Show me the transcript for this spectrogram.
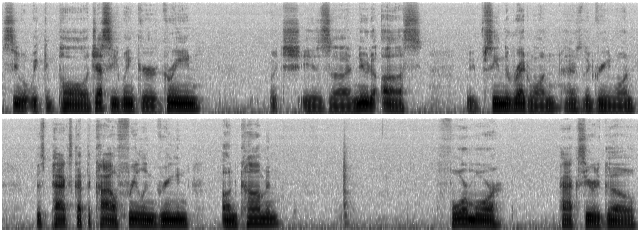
See what we can pull. Jesse Winker green, which is uh, new to us. We've seen the red one. There's the green one. This pack's got the Kyle Freeland green, uncommon. Four more packs here to go.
